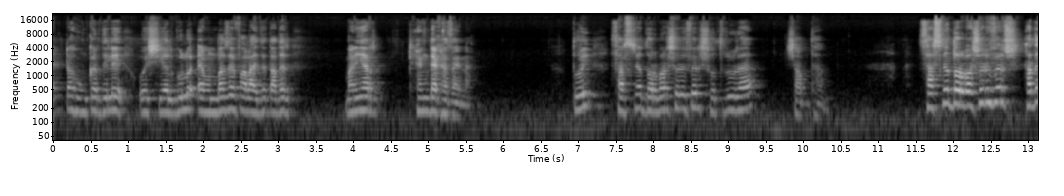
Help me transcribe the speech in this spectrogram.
একটা হুঙ্কার দিলে ওই শিয়ালগুলো এমন বাজে ফালায় যে তাদের মানে আর ঠ্যাং দেখা যায় না। তো ওই সারসিনা দরবার শরীফের শত্রুরা সাবধান। সাসনা দরবার শরীফের সাথে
